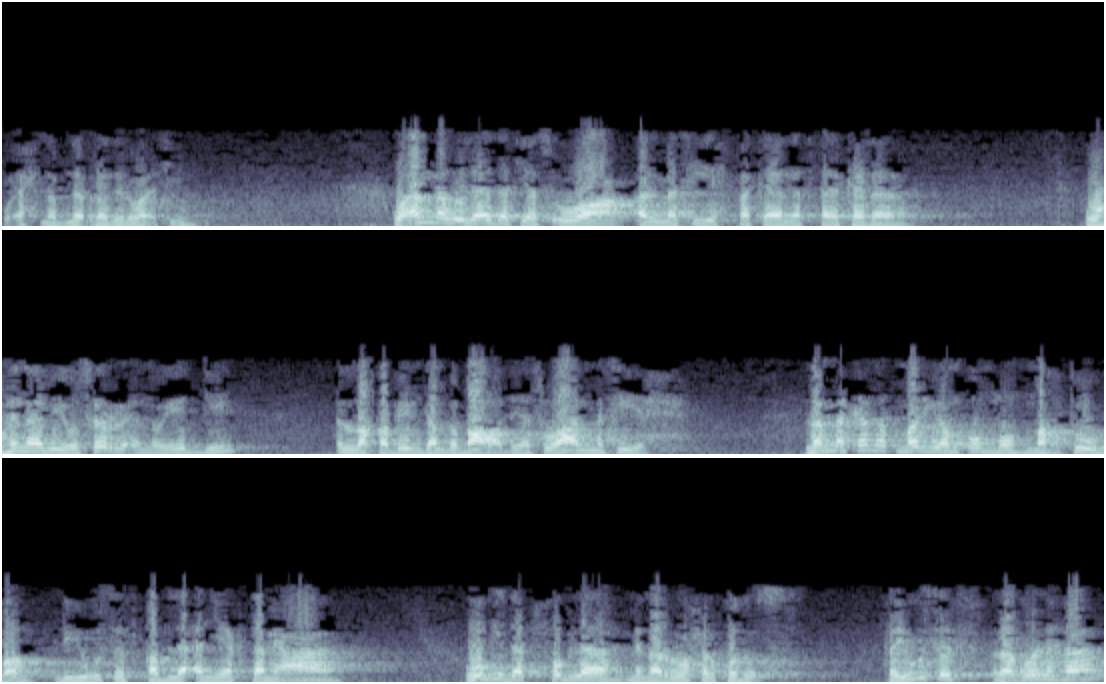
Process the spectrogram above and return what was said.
وإحنا بنقرأ دلوقتي وأما ولادة يسوع المسيح فكانت هكذا وهنا بيصر إنه يدي اللقبين جنب بعض يسوع المسيح. لما كانت مريم أمه مخطوبة ليوسف قبل أن يجتمعا وجدت حبلى من الروح القدس. فيوسف رجلها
